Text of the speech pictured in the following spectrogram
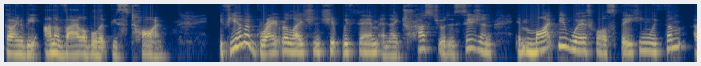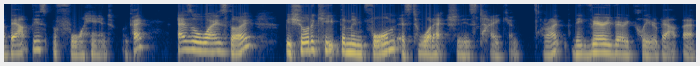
going to be unavailable at this time. If you have a great relationship with them and they trust your decision, it might be worthwhile speaking with them about this beforehand. Okay. As always, though, be sure to keep them informed as to what action is taken. Right, be very, very clear about that.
